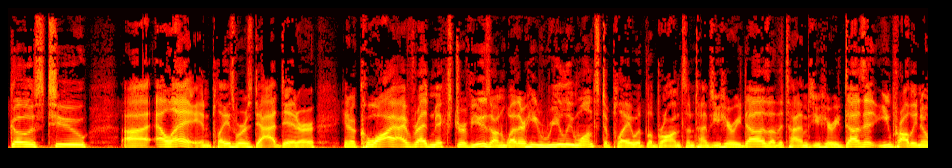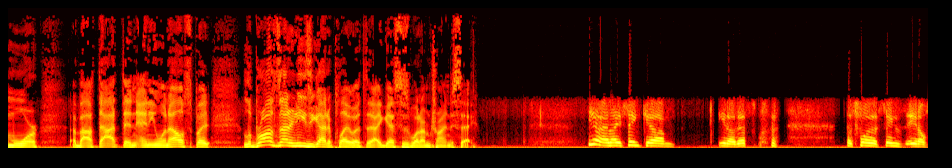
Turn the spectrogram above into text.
goes to, uh, LA and plays where his dad did. Or, you know, Kawhi, I've read mixed reviews on whether he really wants to play with LeBron. Sometimes you hear he does, other times you hear he doesn't. You probably know more about that than anyone else, but LeBron's not an easy guy to play with, I guess is what I'm trying to say. Yeah, and I think um, you know that's that's one of the things. You know,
